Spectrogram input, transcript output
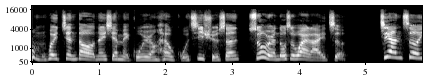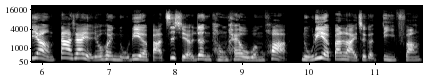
我们会见到那些美国人，还有国际学生，所有人都是外来者。既然这样，大家也就会努力的把自己的认同还有文化努力的搬来这个地方，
